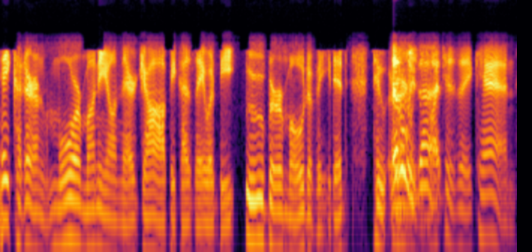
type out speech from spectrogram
they could earn more money on their job because they would be uber motivated to earn as much as they can.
